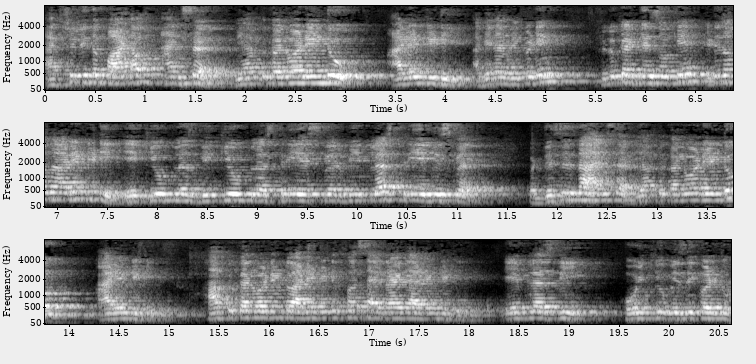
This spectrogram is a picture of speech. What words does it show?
actually the part of answer we have to convert into identity again i'm repeating if you look at this okay it is of the identity a cube plus b cube plus 3a square b plus 3ab square but this is the answer you have to convert into identity have to convert into identity first i'll write the identity a plus b whole cube is equal to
